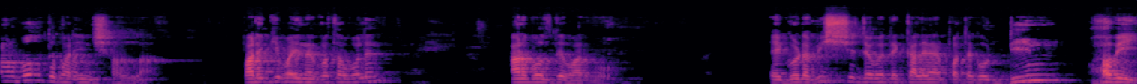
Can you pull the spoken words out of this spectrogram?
আমরা বলতে পারি ইনশাল্লাহ পারি কি পারি না কথা বলেন? আর বলতে পারব। এই গোটা বিশ্ব জগতে কালেমা পতাকা উড্ডীন হবেই।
